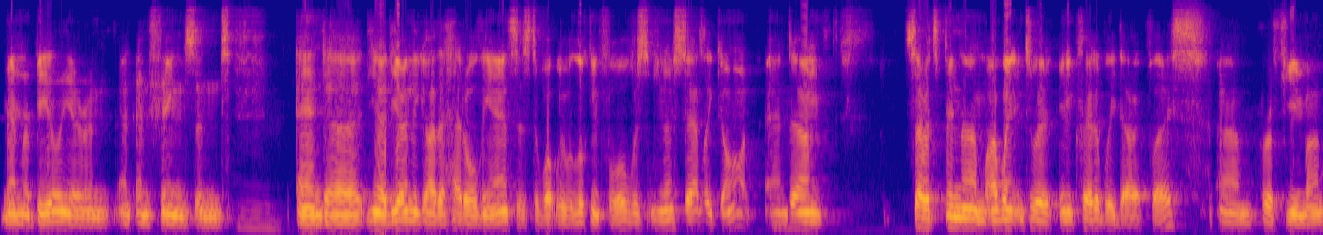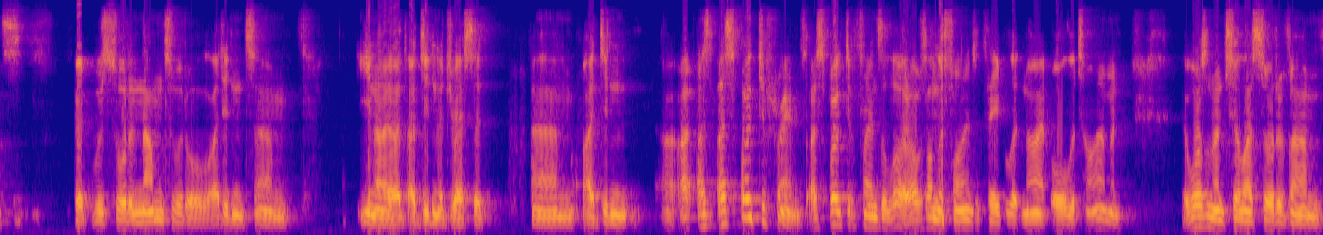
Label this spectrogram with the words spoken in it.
memorabilia and and, and things and mm and uh, you know the only guy that had all the answers to what we were looking for was you know sadly gone. And um, so it's been um, i went into an incredibly dark place um, for a few months but was sort of numb to it all. I didn't um, you know I, I, didn't address it. Um, i didn't I, I, I, spoke to friends. I spoke to friends a lot. I was on the phone to people at night all the time. And it wasn't until i sort of um,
